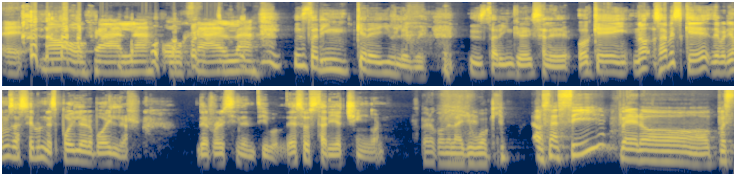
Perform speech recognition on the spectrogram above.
Eh, no, ojalá, ojalá. Estaría increíble, güey. Estaría increíble. Ok, no, ¿sabes qué? Deberíamos hacer un spoiler boiler de Resident Evil. Eso estaría chingón. Pero con el Ayuwoki. O sea, sí, pero pues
